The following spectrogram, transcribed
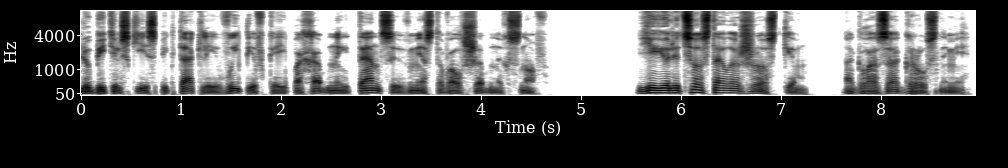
Любительские спектакли, выпивка и похабные танцы вместо волшебных снов? Ее лицо стало жестким, а глаза грустными.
